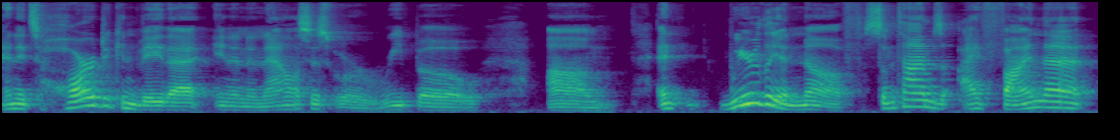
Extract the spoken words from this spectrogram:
and it's hard to convey that in an analysis or a repo um, and weirdly enough sometimes i find that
